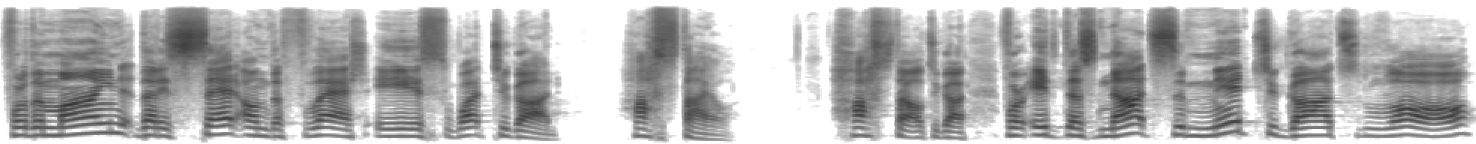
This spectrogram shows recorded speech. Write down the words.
For the mind that is set on the flesh is what to God? Hostile. Hostile to God. For it does not submit to God's law.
